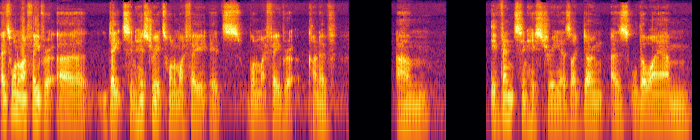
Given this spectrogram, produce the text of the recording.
It's one of my favorite uh, dates in history. It's one of my fa- It's one of my favorite kind of um, events in history. As I don't, as although I am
